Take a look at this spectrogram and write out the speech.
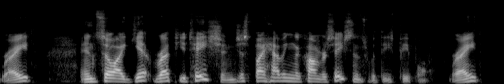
right? And so I get reputation just by having the conversations with these people, right?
